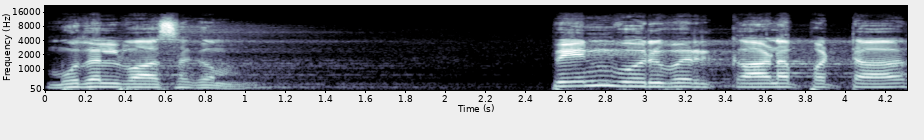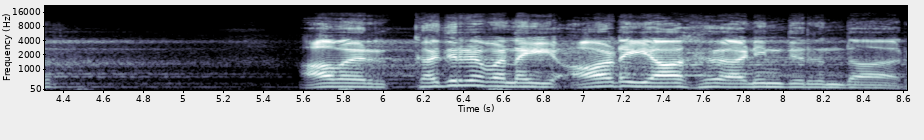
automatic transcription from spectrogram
முதல் வாசகம். பெண் ஒருவர் காணப்பட்டார். அவர் கதிரவனை ஆடையாக அணிந்திருந்தார்.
